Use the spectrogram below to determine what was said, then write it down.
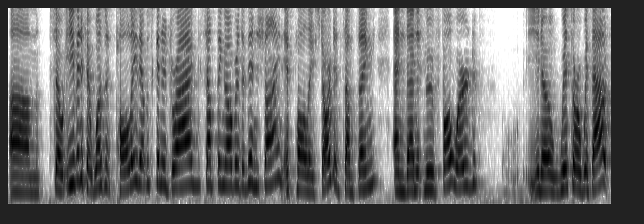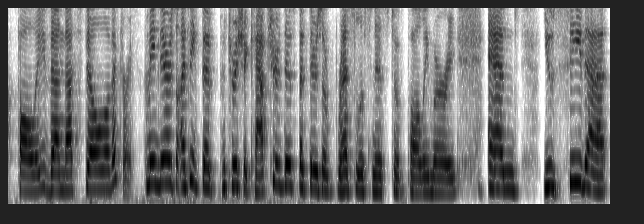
Um, so even if it wasn't Pauli that was going to drag something over the finish line, if Pauli started something and then it moved forward, you know, with or without Pauli, then that's still a victory. I mean, there's, I think that Patricia captured this, but there's a restlessness to Pauli Murray. And you see that,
